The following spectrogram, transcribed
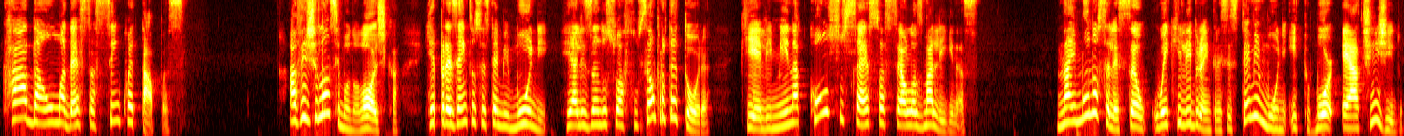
cada uma destas cinco etapas. A vigilância imunológica representa o sistema imune realizando sua função protetora, que elimina com sucesso as células malignas. Na imunosseleção, o equilíbrio entre sistema imune e tumor é atingido.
